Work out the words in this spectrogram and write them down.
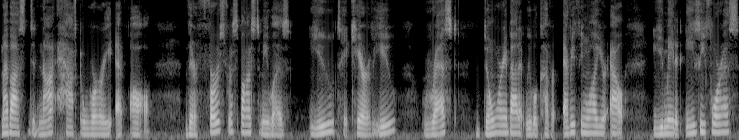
my boss did not have to worry at all. Their first response to me was, You take care of you, rest, don't worry about it. We will cover everything while you're out. You made it easy for us.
